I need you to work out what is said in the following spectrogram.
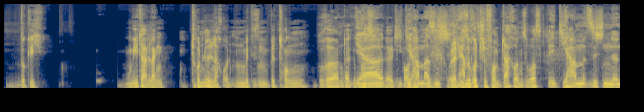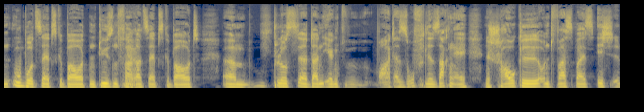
wirklich meterlangen Tunnel nach unten mit diesen Betonröhren da gepasst, Ja, äh, die, gebaut die haben also nicht, Oder die diese haben, Rutsche vom Dach und sowas. Die haben sich ein, ein U-Boot selbst gebaut, ein Düsenfahrrad Ja. selbst gebaut, ähm, plus äh, dann irgend, boah, da so viele Sachen, ey, eine Schaukel und was weiß ich, äh,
